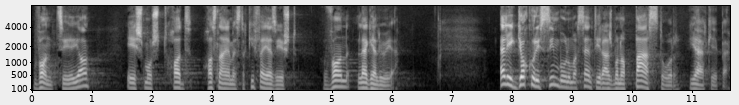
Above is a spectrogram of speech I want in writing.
van célja, és most hadd használjam ezt a kifejezést, van legelője. Elég gyakori szimbólum a Szentírásban a pásztor jelképe.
